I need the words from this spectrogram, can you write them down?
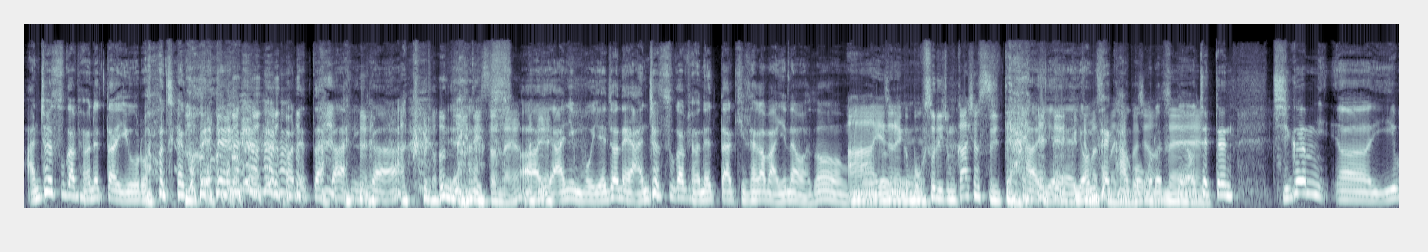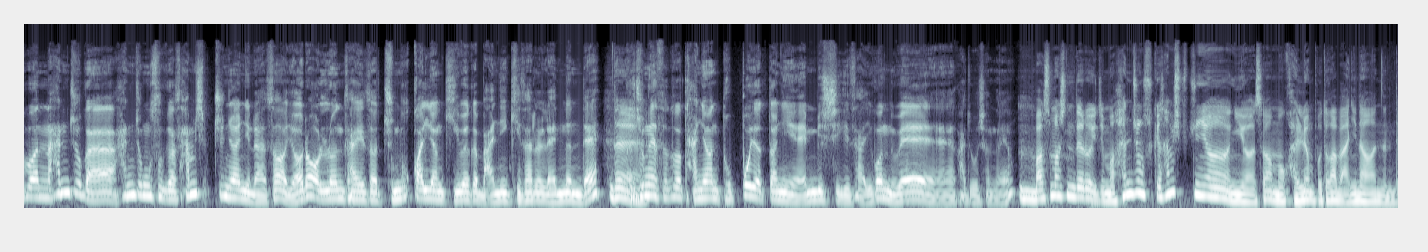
안철수가 변했다 이후로 최고의 변했다가 아닌가. 아, 그런 얘기도 있었나요? 아, 네. 예, 아니 뭐 예전에 안철수가 변했다 기사가 많이 나와서 아, 뭐 예전에 그 예. 목소리 좀 까셨을 때 아, 예, 염색하고? 그랬을 때 네. 어쨌든 지금 어, 이번 한 주가 한중 수교 30주년이라서 여러 언론사에서 중국 관련 기획을 많이 기사를 냈는데 네. 그 중에서도 단연 돋보였더니 MBC 기사 이건 왜 가져오셨나요? 음, 말씀하신 대로 이제 뭐 한중 수교 30주년이어서 뭐 관련 보도가 많이 나왔는데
